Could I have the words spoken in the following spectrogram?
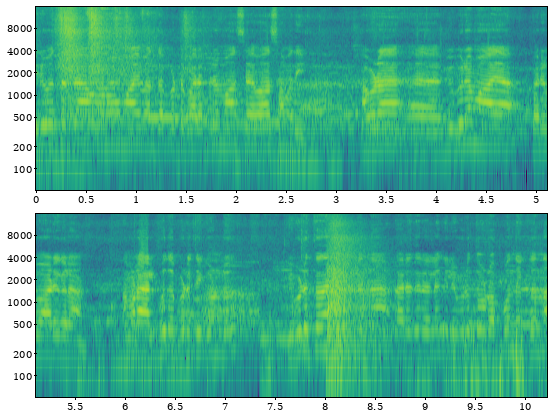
ഇരുപത്തെട്ടാം ഓണവുമായി ബന്ധപ്പെട്ട് പരബ്രഹ്മ സേവാ സമിതി അവിടെ വിപുലമായ പരിപാടികളാണ് നമ്മളെ അത്ഭുതപ്പെടുത്തിക്കൊണ്ട് ഇവിടുത്തെ നിൽക്കുന്ന തരത്തിൽ അല്ലെങ്കിൽ ഇവിടുത്തോടൊപ്പം നിൽക്കുന്ന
